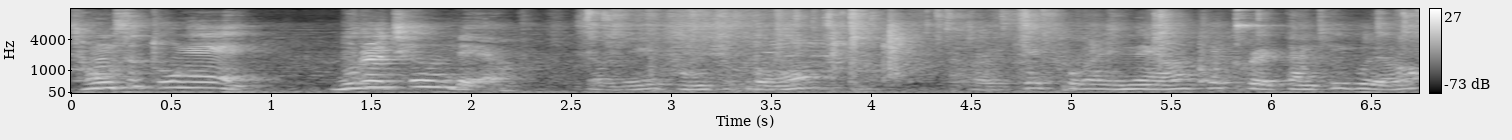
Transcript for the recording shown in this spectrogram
정수통에 물을 채운대요. 여기 정수통 여기 테이프가 있네요. 테이프를 일단 끼고요.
